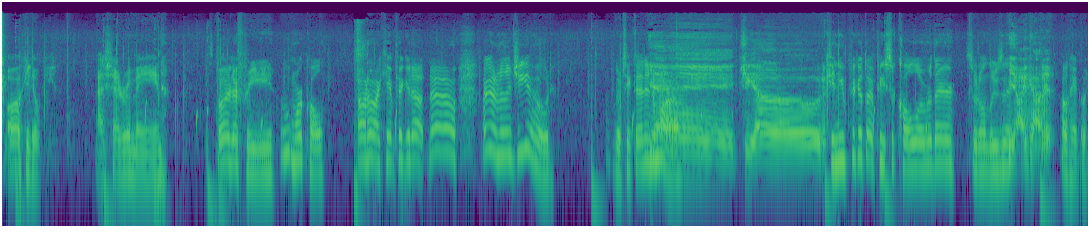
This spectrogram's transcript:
Okie dokie. I shall remain. Spoiler free. Ooh, more coal. Oh no, I can't pick it up. No! I got another geode. I'll go take that in tomorrow. Yay, geode. Can you pick up that piece of coal over there so we don't lose it? Yeah, I got it. Okay, good.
